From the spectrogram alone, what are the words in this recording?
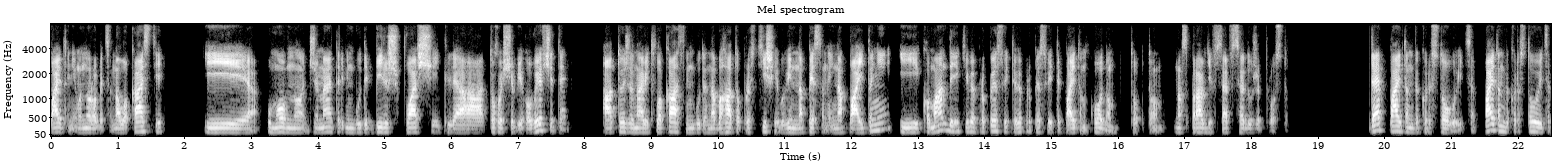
Python воно робиться на Locasti. І умовно Geometry він буде більш важчий для того, щоб його вивчити. А той же навіть Locust він буде набагато простіший, бо він написаний на Python, і команди, які ви прописуєте, ви прописуєте Python кодом. Тобто насправді все, все дуже просто. Де Python використовується? Python використовується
